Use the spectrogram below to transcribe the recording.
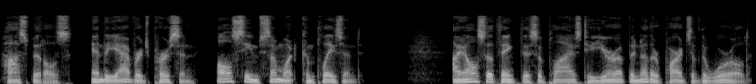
hospitals, and the average person, all seem somewhat complacent. I also think this applies to Europe and other parts of the world,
